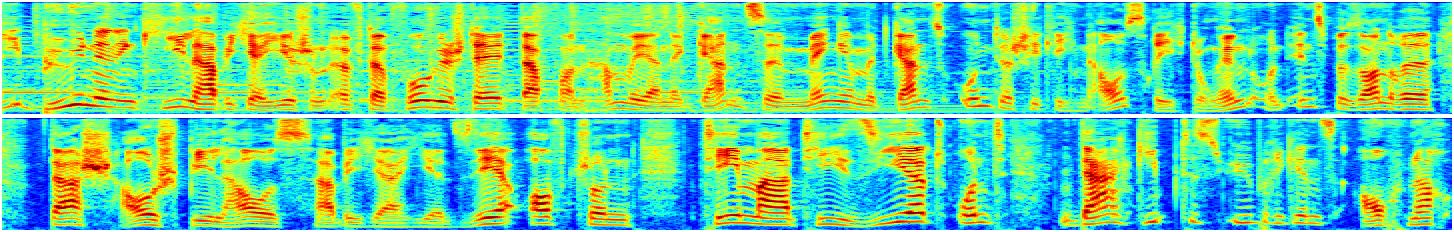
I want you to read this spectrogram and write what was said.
Die Bühnen in Kiel habe ich ja hier schon öfter vorgestellt. Davon haben wir ja eine ganze Menge mit ganz unterschiedlichen Ausrichtungen. Und insbesondere das Schauspielhaus habe ich ja hier sehr oft schon thematisiert. Und da gibt es übrigens auch noch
